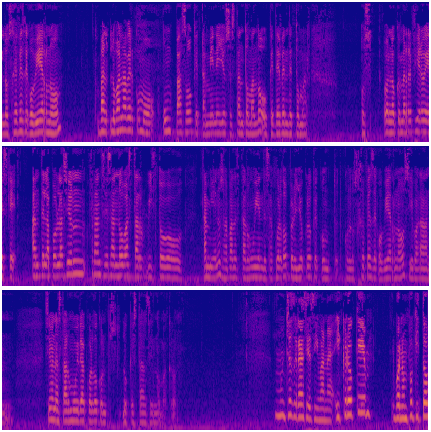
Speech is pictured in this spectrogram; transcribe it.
los jefes de gobierno, lo van a ver como un paso que también ellos están tomando o que deben de tomar. O, a lo que me refiero es que ante la población francesa no va a estar visto también, o sea, van a estar muy en desacuerdo, pero yo creo que con, con los jefes de gobierno sí van, sí van a estar muy de acuerdo con pues, lo que está haciendo Macron. Muchas gracias, Ivana. Y creo que, bueno, un poquito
